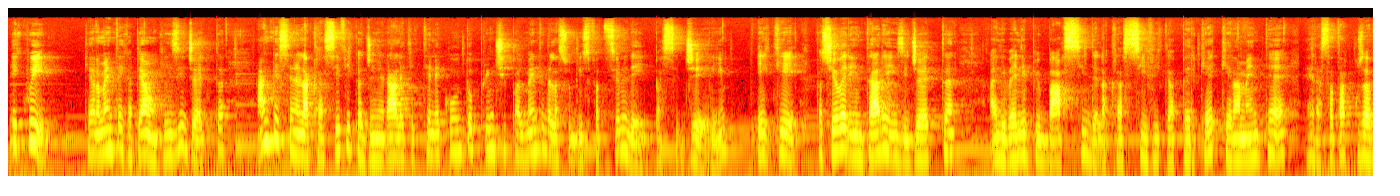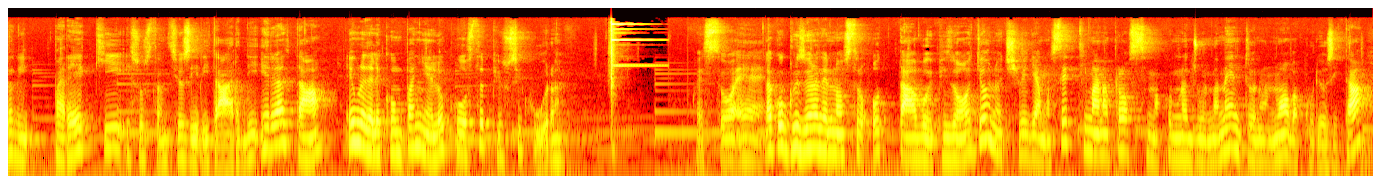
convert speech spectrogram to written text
E qui Chiaramente capiamo che EasyJet, anche se nella classifica generale che tiene conto principalmente della soddisfazione dei passeggeri e che faceva rientrare EasyJet ai livelli più bassi della classifica perché chiaramente era stata accusata di parecchi e sostanziosi ritardi, in realtà è una delle compagnie low cost più sicure. Questa è la conclusione del nostro ottavo episodio. Noi ci vediamo settimana prossima con un aggiornamento e una nuova curiosità.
